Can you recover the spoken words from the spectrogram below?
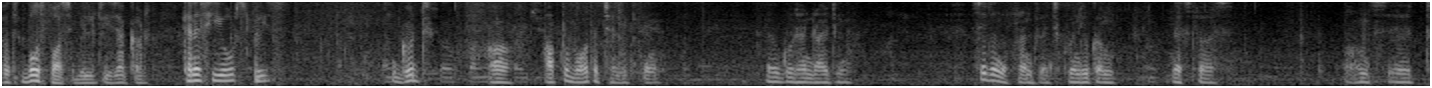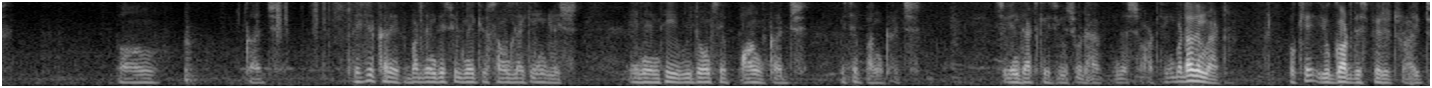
Okay, both possibilities occur. Can I see yours, please? Good. हाँ आप तो बहुत अच्छा लिखते हैं You have good handwriting. Sit on the front bench when you come next class. Onset, pong, kaj. This is correct, but then this will make you sound like English. In Hindi, we don't say pankaj, we say pankaj. So in that case, you should have the short thing, but doesn't matter. Okay, you got the spirit right.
